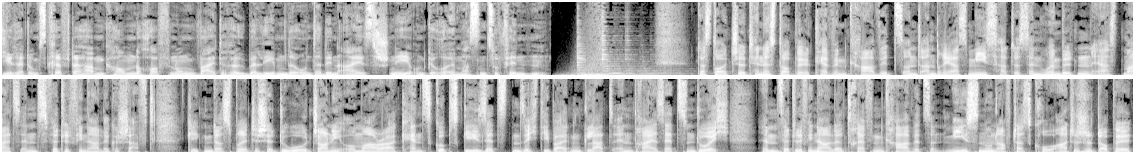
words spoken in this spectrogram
Die Rettungskräfte haben kaum noch Hoffnung, weitere Überlebende unter den Eis, Schnee und Geröllmassen zu finden. Das deutsche Tennisdoppel Kevin Krawitz und Andreas Mies hat es in Wimbledon erstmals ins Viertelfinale geschafft. Gegen das britische Duo Johnny O'Mara Ken Skupski setzten sich die beiden glatt in drei Sätzen durch. Im Viertelfinale treffen Krawitz und Mies nun auf das kroatische Doppel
